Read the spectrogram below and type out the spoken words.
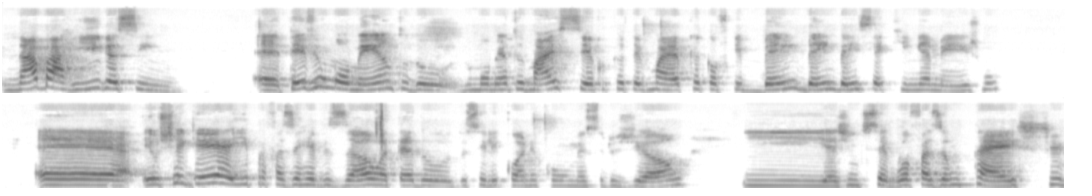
na barriga, assim, é, teve um momento, do, do, momento mais seco, que eu teve uma época que eu fiquei bem, bem, bem sequinha mesmo. É, eu cheguei aí para fazer revisão até do, do silicone com o meu cirurgião e a gente chegou a fazer um teste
